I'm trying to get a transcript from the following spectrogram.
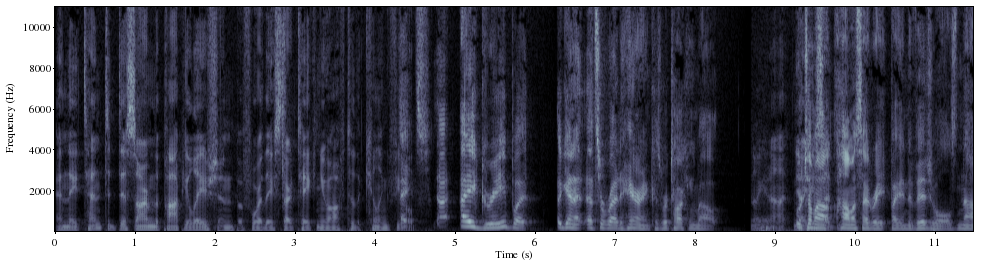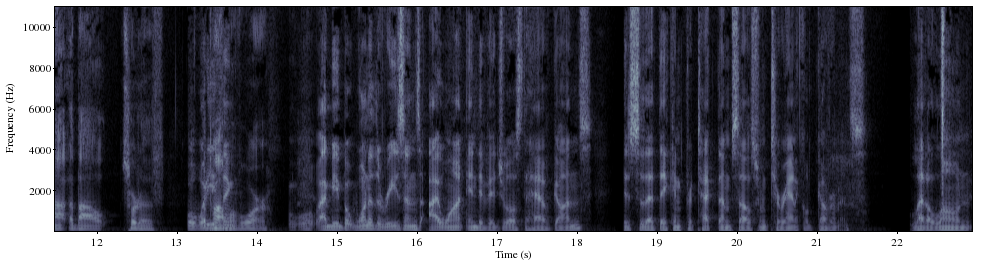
and they tend to disarm the population before they start taking you off to the killing fields. I, I agree, but again, that's a red herring because we're talking about no, you're not. we're No, talking about said- homicide rate by individuals, not about sort of Well, what the do you problem think? of war. Well, I mean, but one of the reasons I want individuals to have guns is so that they can protect themselves from tyrannical governments, let alone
